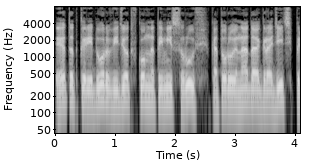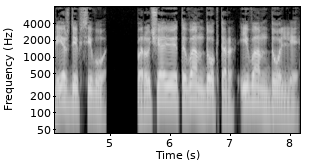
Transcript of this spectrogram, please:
Этот коридор ведет в комнаты мисс Руфь, которую надо оградить прежде всего. Поручаю это вам, доктор, и вам, Долли.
